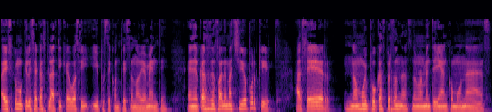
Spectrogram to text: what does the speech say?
es como que le sacas plática o así y pues te contestan obviamente. En el caso de Senfal es más chido porque ser no muy pocas personas, normalmente llegan como unas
